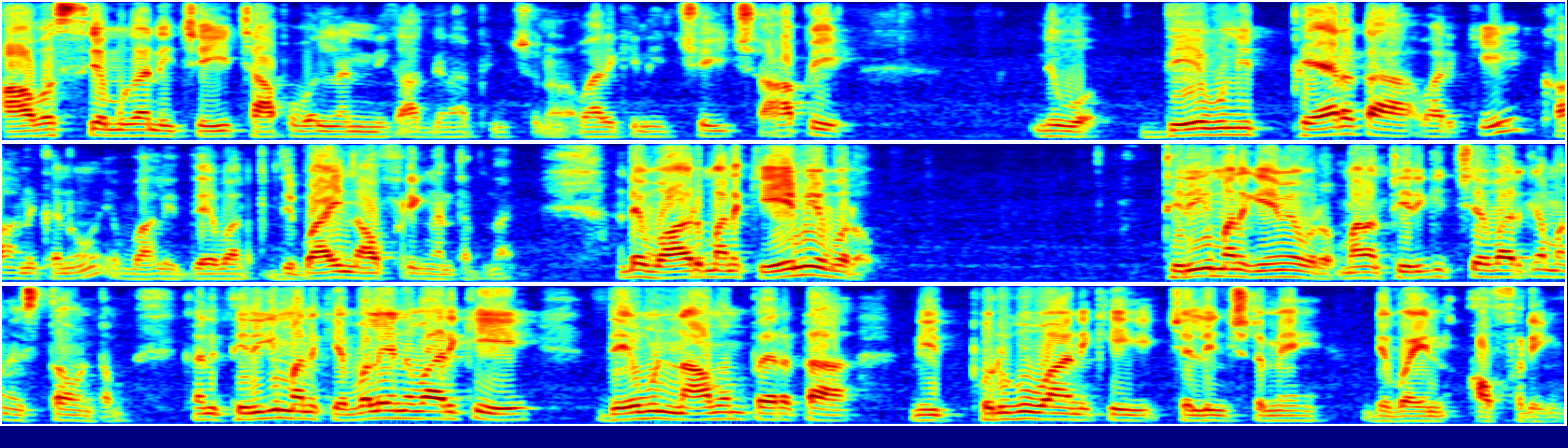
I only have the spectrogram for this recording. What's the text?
ఆవశ్యముగా నీ చెయ్యి చాపవలనని నీకు ఆజ్ఞాపించున్నాను వారికి నీ చెయ్యి చాపి నువ్వు దేవుని పేరట వారికి కానుకను ఇవ్వాలి. దేవ డివైన్ ఆఫరింగ్ అంటారు అంటే వారు మనకి ఏమి ఇవ్వరు. తిరిగి మనకి ఏమి ఇవ్వరు. మనం తిరిగి ఇచ్చేవారికే మనం ఇస్తూ ఉంటాం. కానీ తిరిగి మనకి ఇవ్వలేని వారికి దేవుని నామం పేరట నీ పొరుగువానికి చెల్లించడమే డివైన్ ఆఫరింగ్.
